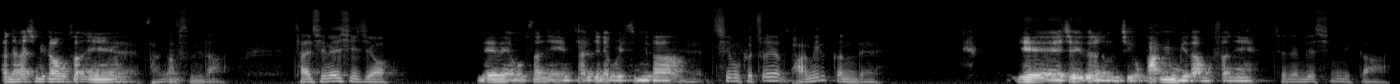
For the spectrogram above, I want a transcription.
안녕하십니까 목사님. 네, 반갑습니다. 잘 지내시죠? 네네 목사님 잘 지내고 있습니다. 네, 지금 그쪽에 밤일 건데. 예, 저희들은 지금 밤입니다 목사님. 저녁 몇 시입니까?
